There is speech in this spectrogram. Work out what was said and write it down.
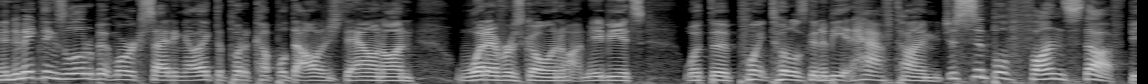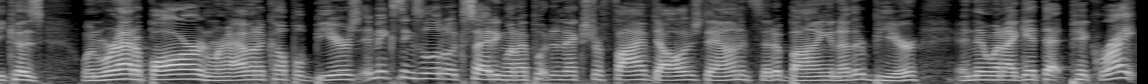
and to make things a little bit more exciting, I like to put a couple dollars down on whatever's going on. Maybe it's what the point total is going to be at halftime. Just simple fun stuff because when we're at a bar and we're having a couple beers, it makes things a little exciting when I put an extra $5 down instead of buying another beer. And then when I get that pick right,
